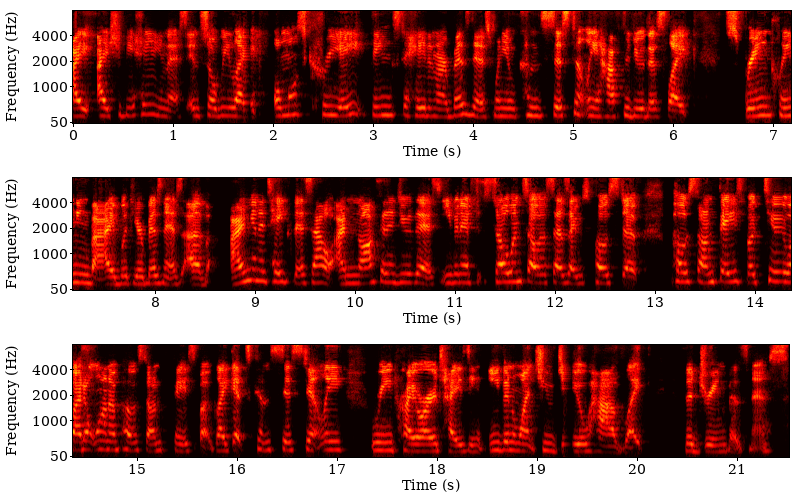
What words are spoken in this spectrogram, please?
I, I should be hating this. And so we like almost create things to hate in our business when you consistently have to do this like spring cleaning vibe with your business of I'm going to take this out. I'm not going to do this. Even if so and so says I'm supposed to post on Facebook too, I don't want to post on Facebook. Like it's consistently reprioritizing even once you do have like the dream business.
